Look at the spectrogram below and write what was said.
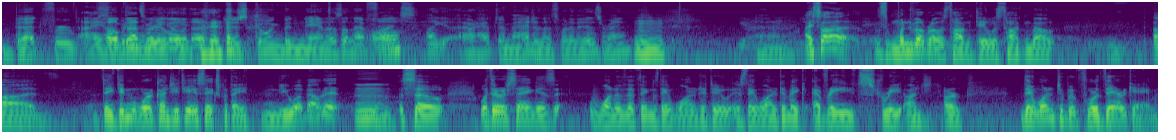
bet for. I hope somebody that's where they go really with that. just going bananas on that front. Oh. Like I would have to imagine that's what it is, right? Mm-hmm. I saw one developer I was talking to was talking about uh, they didn't work on GTA 6, but they knew about it. Mm. So what they were saying is one of the things they wanted to do is they wanted to make every street on or they wanted to for their game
